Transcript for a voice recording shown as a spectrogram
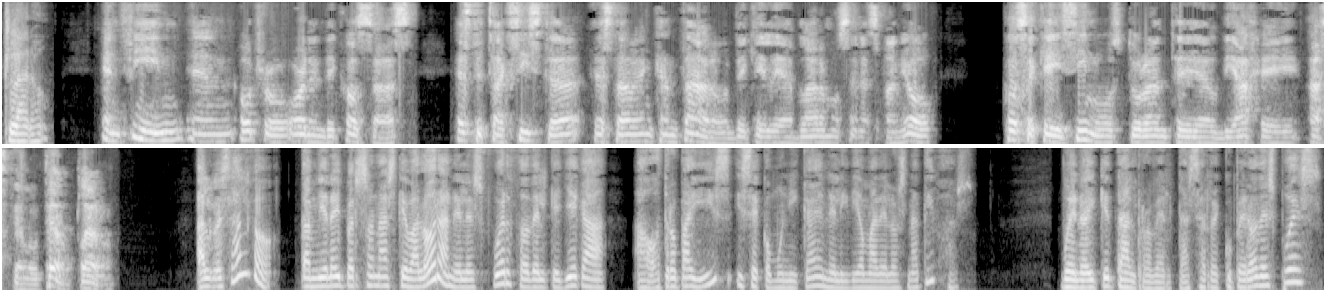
Claro. En fin, en otro orden de cosas, este taxista estaba encantado de que le habláramos en español, cosa que hicimos durante el viaje hasta el hotel, claro. Algo es algo. También hay personas que valoran el esfuerzo del que llega a otro país y se comunica en el idioma de los nativos. Bueno, ¿y qué tal, Roberta? ¿Se recuperó después?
